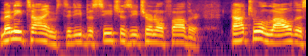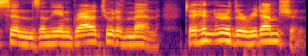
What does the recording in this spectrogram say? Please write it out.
Many times did he beseech his eternal Father not to allow the sins and the ingratitude of men to hinder their redemption.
